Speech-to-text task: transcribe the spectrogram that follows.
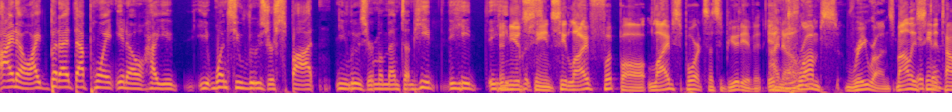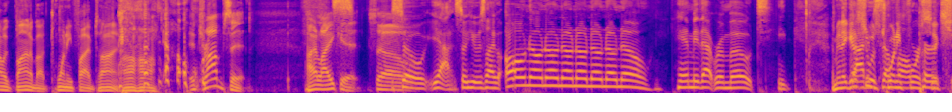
I know. I but at that point, you know how you, you once you lose your spot, you lose your momentum. He he he. and you'd puts- seen see live football, live sports. That's the beauty of it. It I know. trumps reruns. Molly's It seen does. Atomic Blonde about twenty five times. Uh-huh. It trumps it. I like it. So, So yeah, so he was like, "Oh no, no, no, no, no, no, no! Hand me that remote." He, I mean, I guess it was 24 6.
